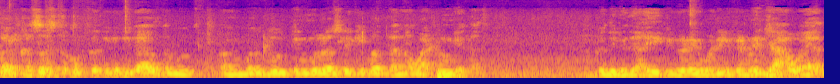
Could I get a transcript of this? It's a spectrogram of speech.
बरं कसं असतं मग? कधी कधी काय होतं मग? बरं दोन तीन मुलं असले की मग त्यांना वाटून घेतात. कधी कधी आई वडीलकडे वडील इकडे म्हणजे ज्या वयात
